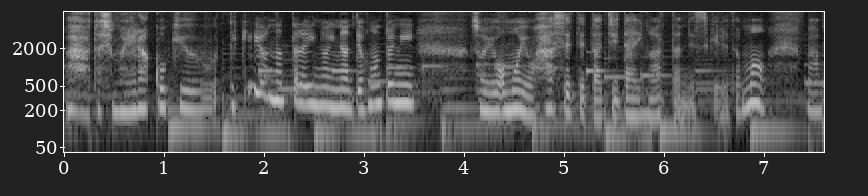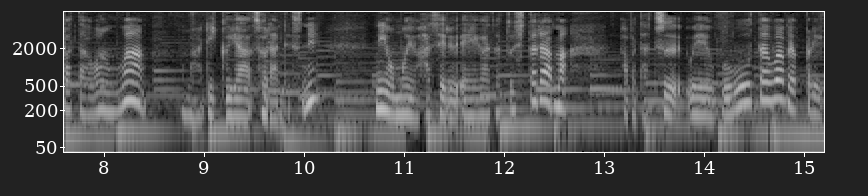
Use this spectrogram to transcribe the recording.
ああ私もエラ呼吸できるようになったらいいのになんて本当にそういう思いを馳せてた時代があったんですけれども「まあ、アバター1は」まあ、陸や空ですねに思いを馳せる映画だとしたら、まあ、アバター2ウェイ・オブ・ウォーターはやっぱり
